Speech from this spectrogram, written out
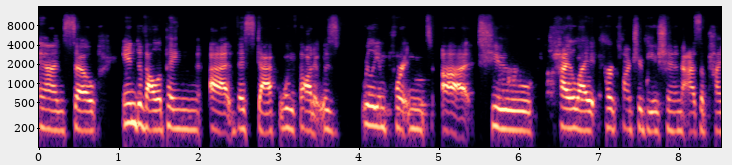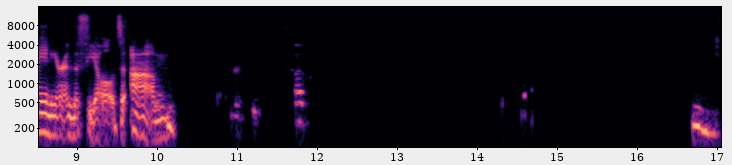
And so, in developing uh, this deck, we thought it was really important uh, to highlight her contribution as a pioneer in the field. Um, it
